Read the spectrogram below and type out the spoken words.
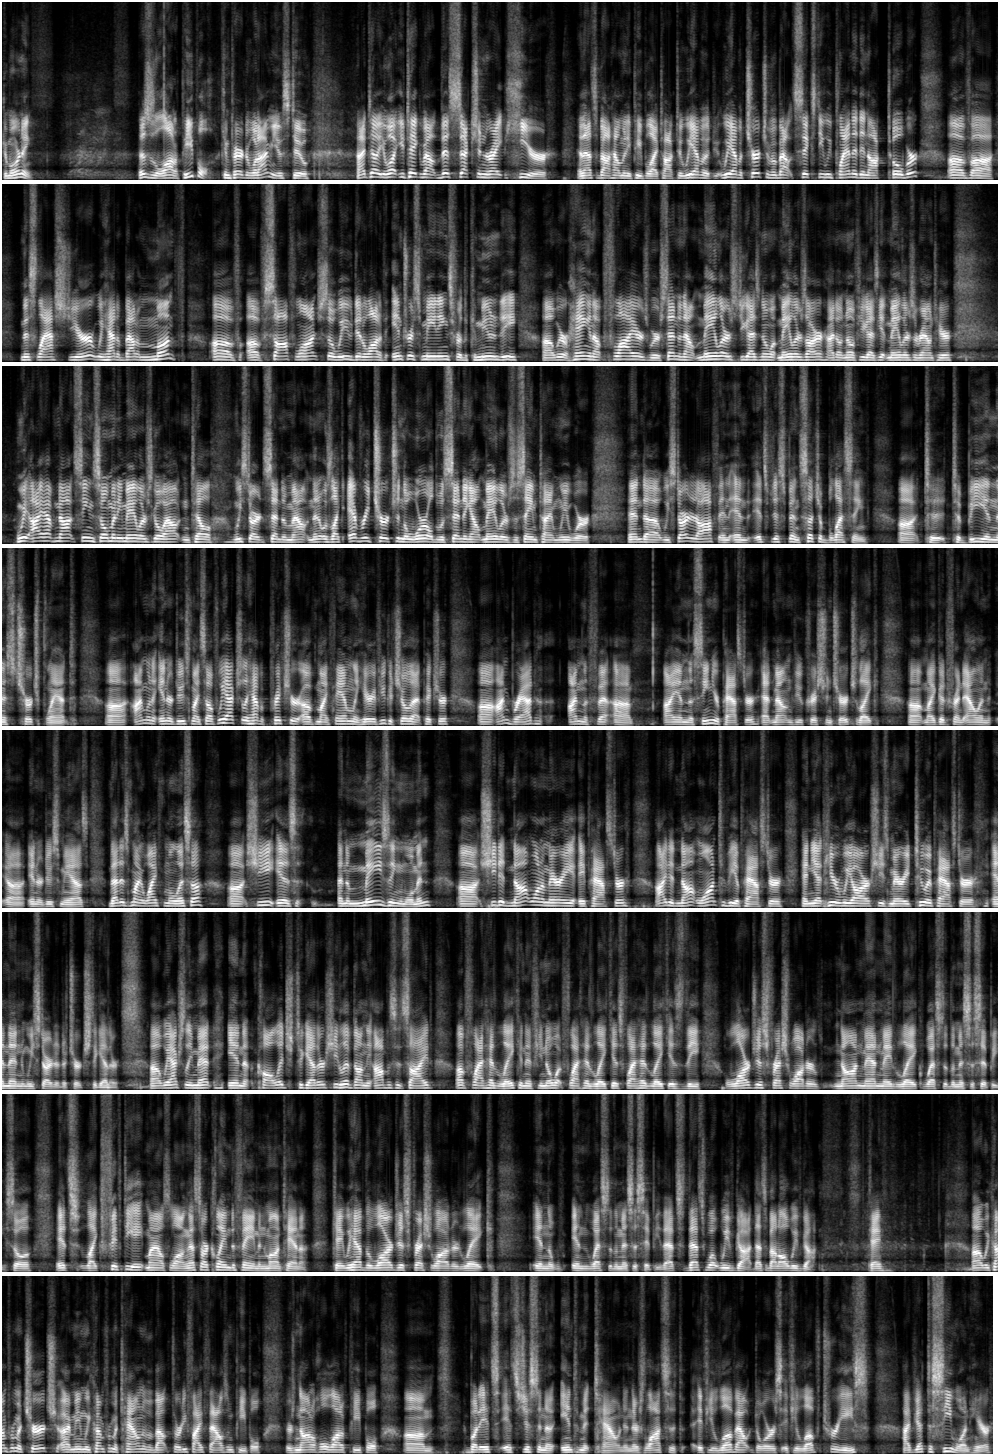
Good morning. This is a lot of people compared to what I'm used to. I tell you what, you take about this section right here, and that's about how many people I talk to. We have a we have a church of about 60. We planted in October of uh, this last year. We had about a month of, of soft launch. So we did a lot of interest meetings for the community. Uh, we were hanging up flyers. We were sending out mailers. Do you guys know what mailers are? I don't know if you guys get mailers around here. We, I have not seen so many mailers go out until we started sending them out. And then it was like every church in the world was sending out mailers the same time we were. And uh, we started off, and, and it's just been such a blessing uh, to, to be in this church plant. Uh, I'm going to introduce myself. We actually have a picture of my family here. If you could show that picture. Uh, I'm Brad. I'm the fa- I am the senior pastor at Mountain View Christian Church, like uh, my good friend Alan uh, introduced me as. That is my wife, Melissa. Uh, she is an amazing woman. Uh, she did not want to marry a pastor. I did not want to be a pastor. And yet here we are. She's married to a pastor. And then we started a church together. Uh, we actually met in college together. She lived on the opposite side of Flathead Lake. And if you know what Flathead Lake is, Flathead Lake is the largest freshwater non man made lake west of the Mississippi. So it's like 58 miles long. That's our claim to fame in Montana. Okay, we have the largest freshwater lake in the in west of the Mississippi. That's that's what we've got. That's about all we've got. Okay. Uh, we come from a church. I mean, we come from a town of about 35,000 people. There's not a whole lot of people, um, but it's it's just an intimate town, and there's lots of. If you love outdoors, if you love trees, I've yet to see one here.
